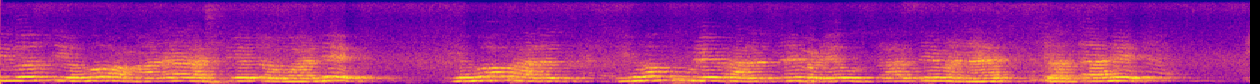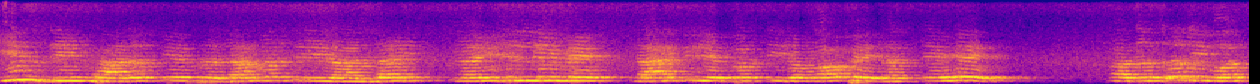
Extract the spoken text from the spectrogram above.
दिवस यह हमारा राष्ट्रीय त्यौहार है यह भारत यह पूरे भारत में बड़े उत्साह से मनाया जाता है इस दिन भारत के प्रधानमंत्री राजधानी नई दिल्ली में लाल किले पर तिरंगा फहराते हैं. स्वतंत्रता दिवस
